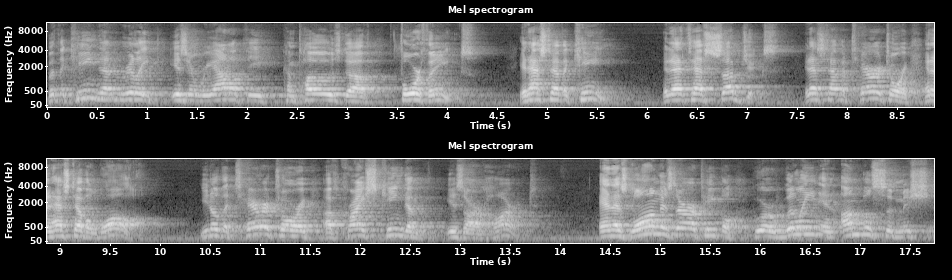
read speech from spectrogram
But the kingdom really is in reality composed of four things it has to have a king, it has to have subjects, it has to have a territory, and it has to have a wall. You know, the territory of Christ's kingdom is our heart. And as long as there are people who are willing in humble submission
